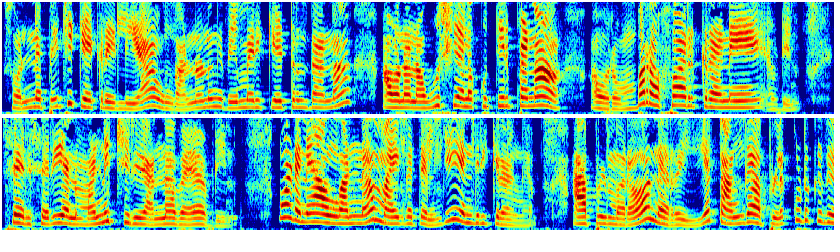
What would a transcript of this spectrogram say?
சொன்ன பேச்சு கேட்குற இல்லையா? உங்கள் அண்ணனும் இதே மாதிரி கேட்டிருந்தானா? அவனை நான் ஊசியால் குத்திருப்பேனா? அவன் ரொம்ப ரஃப்பாக இருக்கிறானே. அப்படின்னு. சரி சரி என்னை மன்னிச்சிரு அண்ணாவை அப்படின்னு. உடனே அவங்க அண்ணன் மயக்கம் தெளிஞ்சு எந்திரிக்கிறாங்க. ஆப்பிள் மரம் நிறைய தங்க ஆப்பிளை கொடுக்குது.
